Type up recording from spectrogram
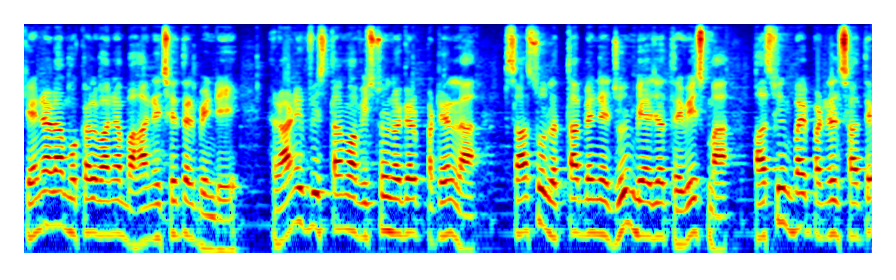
કેનેડા મોકલવાના બહાને છેતરપિંડી. રાણીપ વિસ્તારમાં વિષ્ણુનગર પટેલના સાસુ લતાબેનને જૂન બે હજાર ત્રેવીસમાં અશ્વિનભાઈ પટેલ સાથે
